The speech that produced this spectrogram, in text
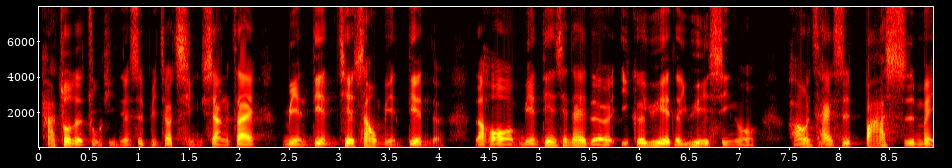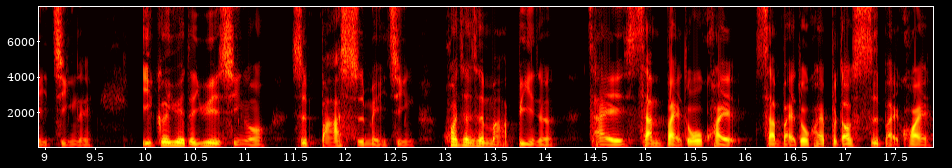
她做的主题呢是比较倾向在缅甸介绍缅甸的。然后缅甸现在的一个月的月薪哦，好像才是八十美金呢。一个月的月薪哦是八十美金，换算成马币呢才三百多块，三百多块不到四百块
